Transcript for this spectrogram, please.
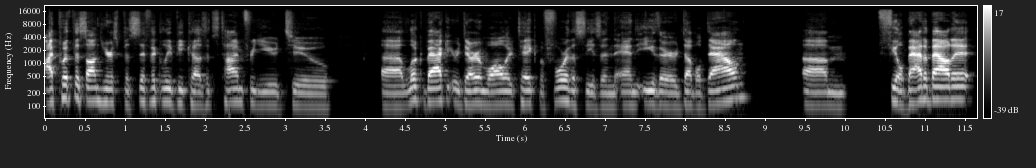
I put this on here specifically because it's time for you to uh, look back at your Darren Waller take before the season and either double down, um, feel bad about it,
